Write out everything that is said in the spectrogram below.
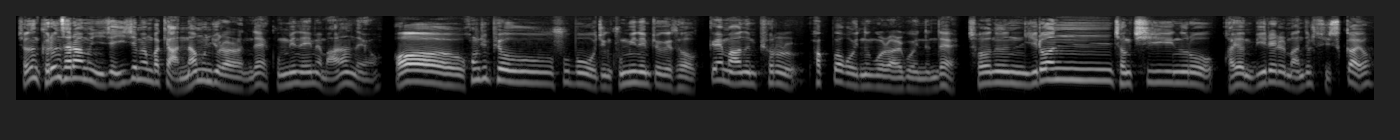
저는 그런 사람은 이제 이재명밖에 안 남은 줄 알았는데 국민의힘에 많았네요. 어, 홍준표 후보 지금 국민의힘 쪽에서 꽤 많은 표를 확보하고 있는 걸로 알고 있는데 저는 이런 정치인으로 과연 미래를 만들 수 있을까요?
